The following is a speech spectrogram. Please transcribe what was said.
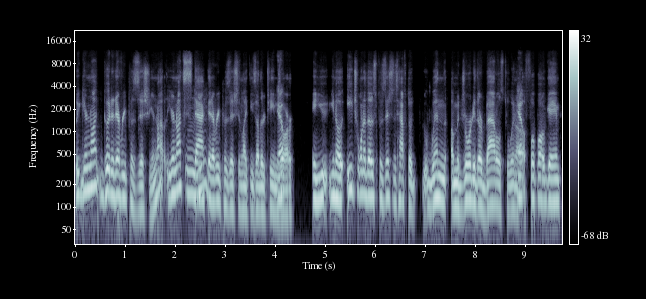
but you're not good at every position. You're not, you're not stacked mm-hmm. at every position like these other teams yep. are and you you know each one of those positions have to win a majority of their battles to win yep. a, football game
